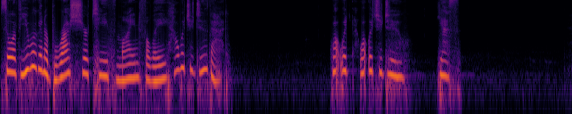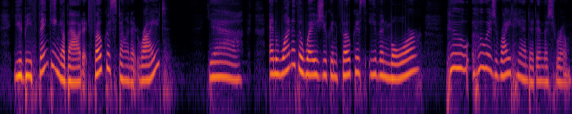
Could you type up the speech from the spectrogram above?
So if you were going to brush your teeth mindfully, how would you do that? What would what would you do? Yes. You'd be thinking about it, focused on it, right? Yeah. And one of the ways you can focus even more, who, who is right handed in this room?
